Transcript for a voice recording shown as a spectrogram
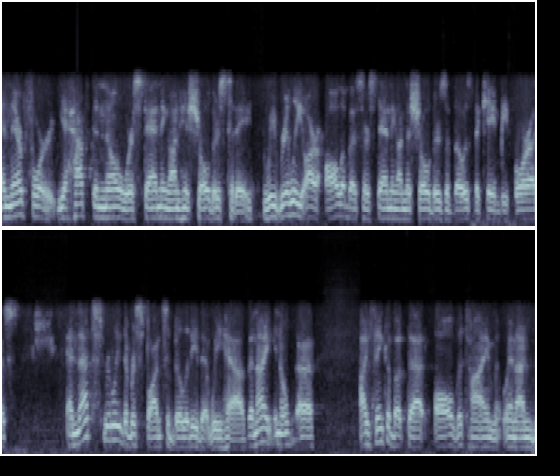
And therefore, you have to know we're standing on his shoulders today. We really are, all of us are standing on the shoulders of those that came before us. And that's really the responsibility that we have. And I, you know, uh, I think about that all the time when I'm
